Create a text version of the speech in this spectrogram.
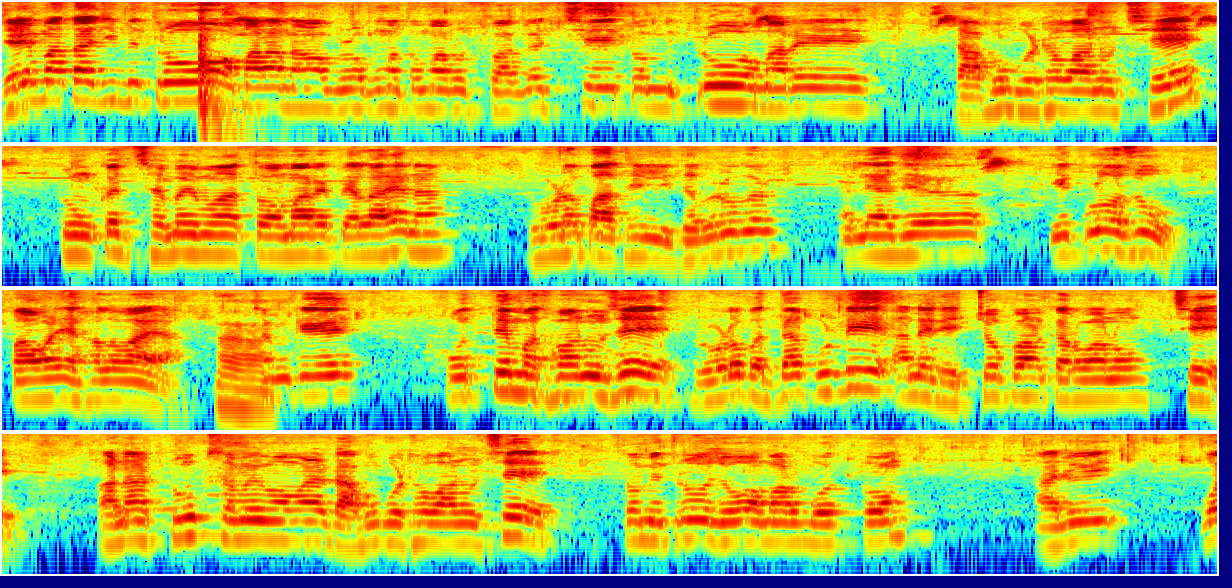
જય માતાજી મિત્રો અમારા નવા બ્લોગમાં તમારું સ્વાગત છે. તો મિત્રો અમારે ટાબુ ગોઠવવાનું છે. ટૂંક જ સમયમાં તો અમારે પહેલાં હે ને રોડો પાથરી લીધા બરોબર? એટલે આજે એકલો છું પાવળે હલવાયા. કેમ કે પોતે મથવાનું છે રોડો બધા કૂટી અને રેચો પણ કરવાનો છે. અને ટૂંક સમયમાં અમારે ડાબુ ગોઠવવાનું છે. તો મિત્રો જો અમારું બહુ કોમ આજે બહુ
